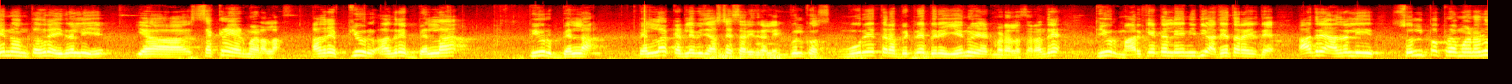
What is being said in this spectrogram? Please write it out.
ಏನು ಅಂತಂದರೆ ಇದರಲ್ಲಿ ಸಕ್ಕರೆ ಆ್ಯಡ್ ಮಾಡಲ್ಲ. ಆದರೆ ಪ್ಯೂರ್ ಅಂದರೆ ಬೆಲ್ಲ ಪ್ಯೂರ್ ಬೆಲ್ಲ. ಬೆಲ್ಲ ಕಡಲೆ ಬೀಜ ಅಷ್ಟೇ ಸರ್ ಇದರಲ್ಲಿ. ಗ್ಲುಕೋಸ್ ಮೂರೇ ಥರ ಬಿಟ್ಟರೆ ಬೇರೆ ಏನೂ ಆ್ಯಡ್ ಮಾಡಲ್ಲ ಸರ್. ಅಂದರೆ ಪ್ಯೂರ್ ಮಾರ್ಕೆಟಲ್ಲಿ ಏನಿದೆಯೋ ಅದೇ ಥರ ಇದೆ. ಆದರೆ ಅದರಲ್ಲಿ ಸ್ವಲ್ಪ ಪ್ರಮಾಣವೂ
